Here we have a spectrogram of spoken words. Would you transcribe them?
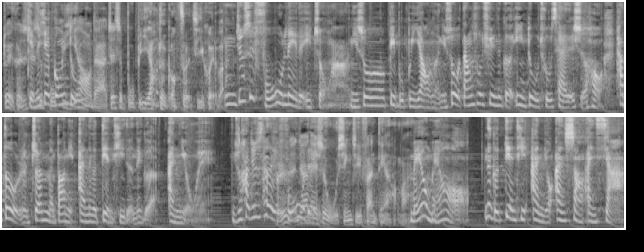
对，可是给那些不必要的，这是不必要的工作机会吧？嗯，就是服务类的一种啊。你说必不必要呢？你说我当初去那个印度出差的时候，他都有人专门帮你按那个电梯的那个按钮，哎。你说他就是他的服务的，人家那是五星级饭店好吗？没有没有，那个电梯按钮按上按下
